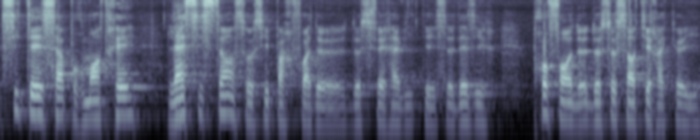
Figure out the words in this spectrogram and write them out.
citer ça pour montrer l'insistance aussi parfois de, se faire inviter, ce désir profond de, se sentir accueilli.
